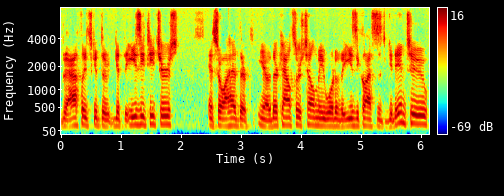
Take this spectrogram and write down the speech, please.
the athletes get to get the easy teachers. And so I had their, you know, their counselors telling me what are the easy classes to get into.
